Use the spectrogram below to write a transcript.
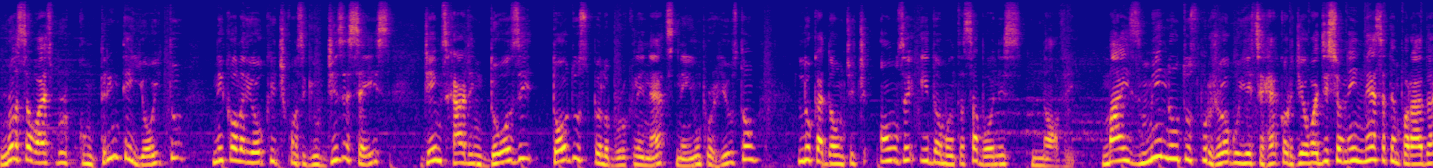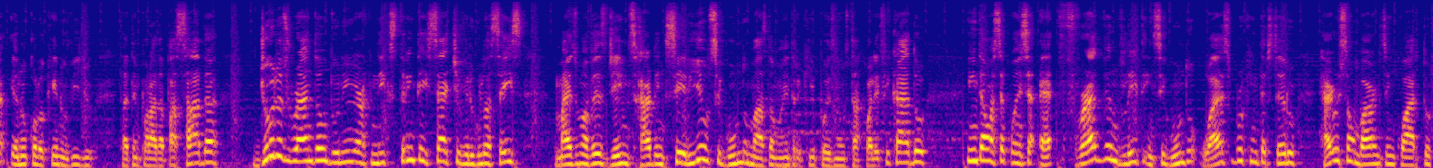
Russell Westbrook com 38, Nikola Jokic conseguiu 16, James Harden 12, todos pelo Brooklyn Nets, nenhum por Houston, Luka Doncic 11 e Domantas Sabonis 9 mais minutos por jogo, e esse recorde eu adicionei nessa temporada, eu não coloquei no vídeo da temporada passada. Julius Randle, do New York Knicks, 37,6. Mais uma vez, James Harden seria o segundo, mas não entra aqui, pois não está qualificado. Então a sequência é Fred Van Vliet em segundo, Westbrook em terceiro, Harrison Barnes em quarto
